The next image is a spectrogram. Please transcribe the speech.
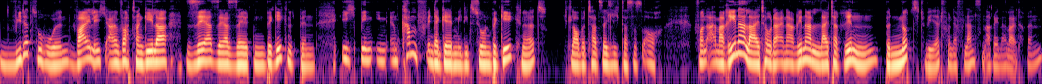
wiederzuholen, weil ich einfach Tangela sehr, sehr selten begegnet bin. Ich bin ihm im Kampf in der gelben Edition begegnet. Ich glaube tatsächlich, dass es auch von einem Arenaleiter oder einer Arenaleiterin benutzt wird, von der Pflanzenarenaleiterin.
